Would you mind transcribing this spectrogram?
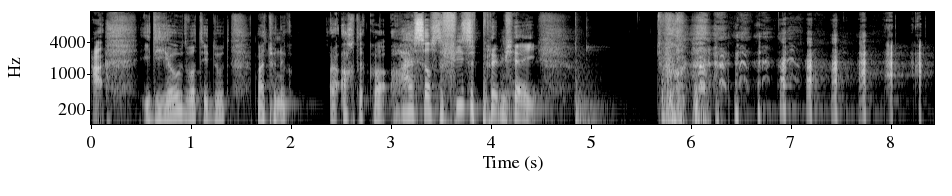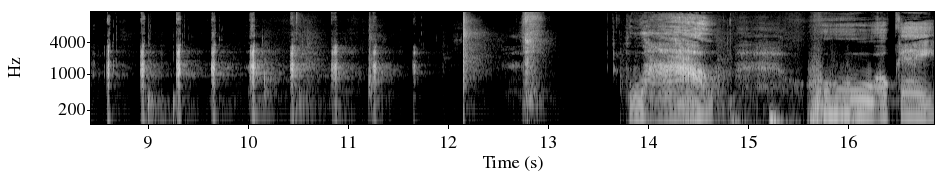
raar, idioot wat hij doet. Maar toen ik erachter kwam... Oh, hij is zelfs de vicepremier. Wauw. Oeh, oké.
